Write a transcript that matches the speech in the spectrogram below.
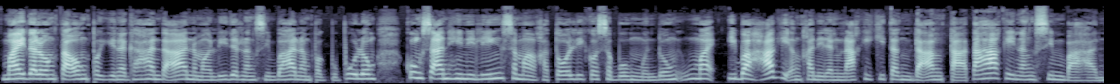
May dalawang taong paginaghahandaan ng mga lider ng simbahan ng pagpupulong kung saan hiniling sa mga katoliko sa buong mundong maibahagi ang kanilang nakikitang daang tatahakin ng simbahan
